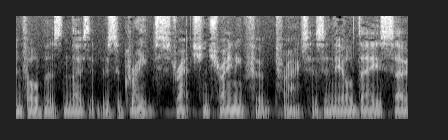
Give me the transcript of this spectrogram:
involvements in those. It was a great stretch and training for, for actors in the old days. So.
